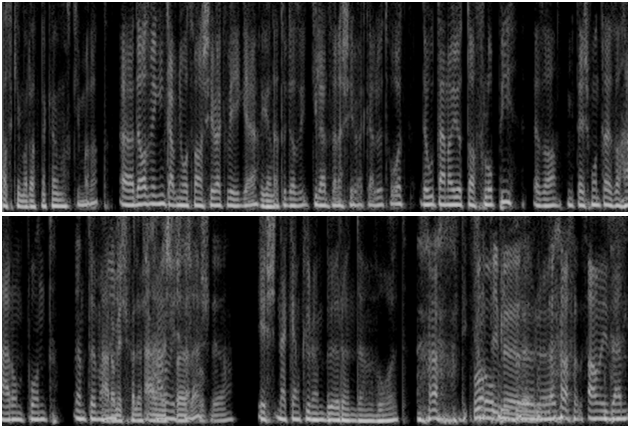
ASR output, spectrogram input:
Az kimaradt nekem. az kimaradt. De az még inkább 80-as évek vége, Igen. tehát hogy az így 90-es évek előtt volt. De utána jött a floppy, ez a, mit te is mondtál, ez a három pont, nem tudom, Három és feles. Három és feles feles? floppy, ja. És nekem külön bőröndöm volt, floppy bőrönd, amiben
